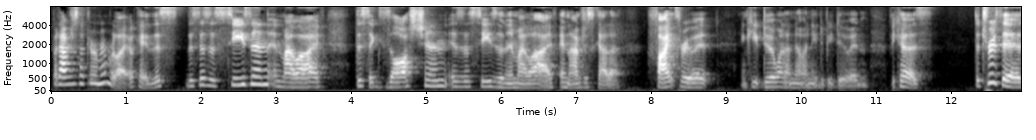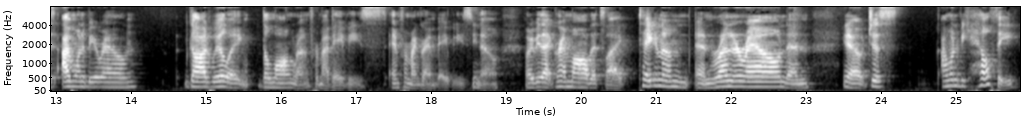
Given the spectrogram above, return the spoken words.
but I would just have to remember, like, okay, this this is a season in my life this exhaustion is a season in my life and I've just got to fight through it and keep doing what I know I need to be doing because the truth is I want to be around God willing the long run for my babies and for my grandbabies, you know. Be that grandma that's like taking them and running around and you know, just I want to be healthy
